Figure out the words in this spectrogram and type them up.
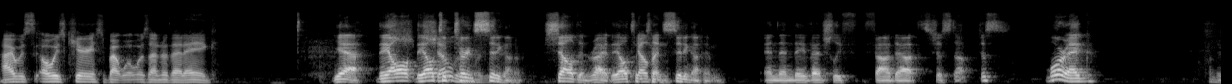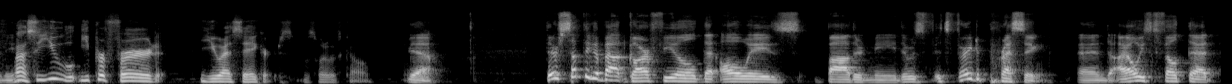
I was always curious about what was under that egg. Yeah, they all they all Sheldon took turns sitting on him. Sheldon, right? They all took Sheldon. turns sitting on him, and then they eventually found out it's just oh, just more egg underneath. Wow. So you you preferred U.S. Acres was what it was called. Yeah, there's something about Garfield that always bothered me. There was it's very depressing, and I always felt that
